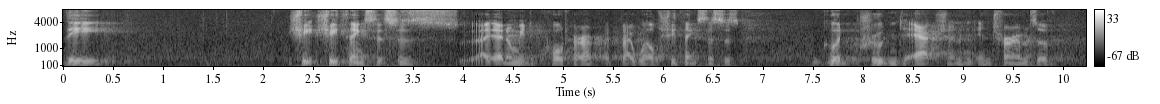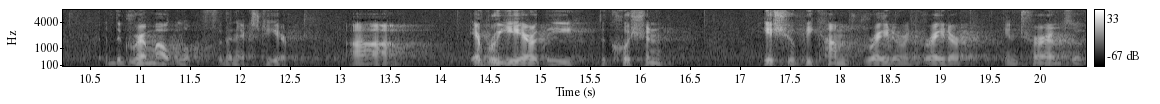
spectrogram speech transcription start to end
The, she, she thinks this is, I, I don't mean to quote her, but I will, she thinks this is good, prudent action in terms of the grim outlook for the next year. Uh, every year, the, the cushion issue becomes greater and greater in terms of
